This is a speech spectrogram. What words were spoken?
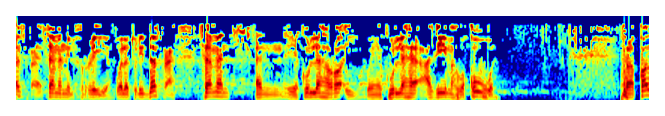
دفع ثمن الحرية ولا تريد دفع ثمن أن يكون لها رأي ويكون لها عزيمة وقوة. فقال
